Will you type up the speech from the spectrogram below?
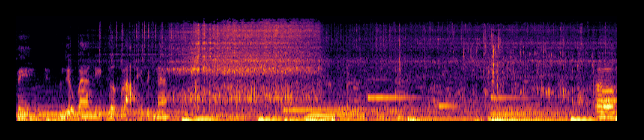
về. Còn rượu vang thì ngược lại ở Việt Nam. Um,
